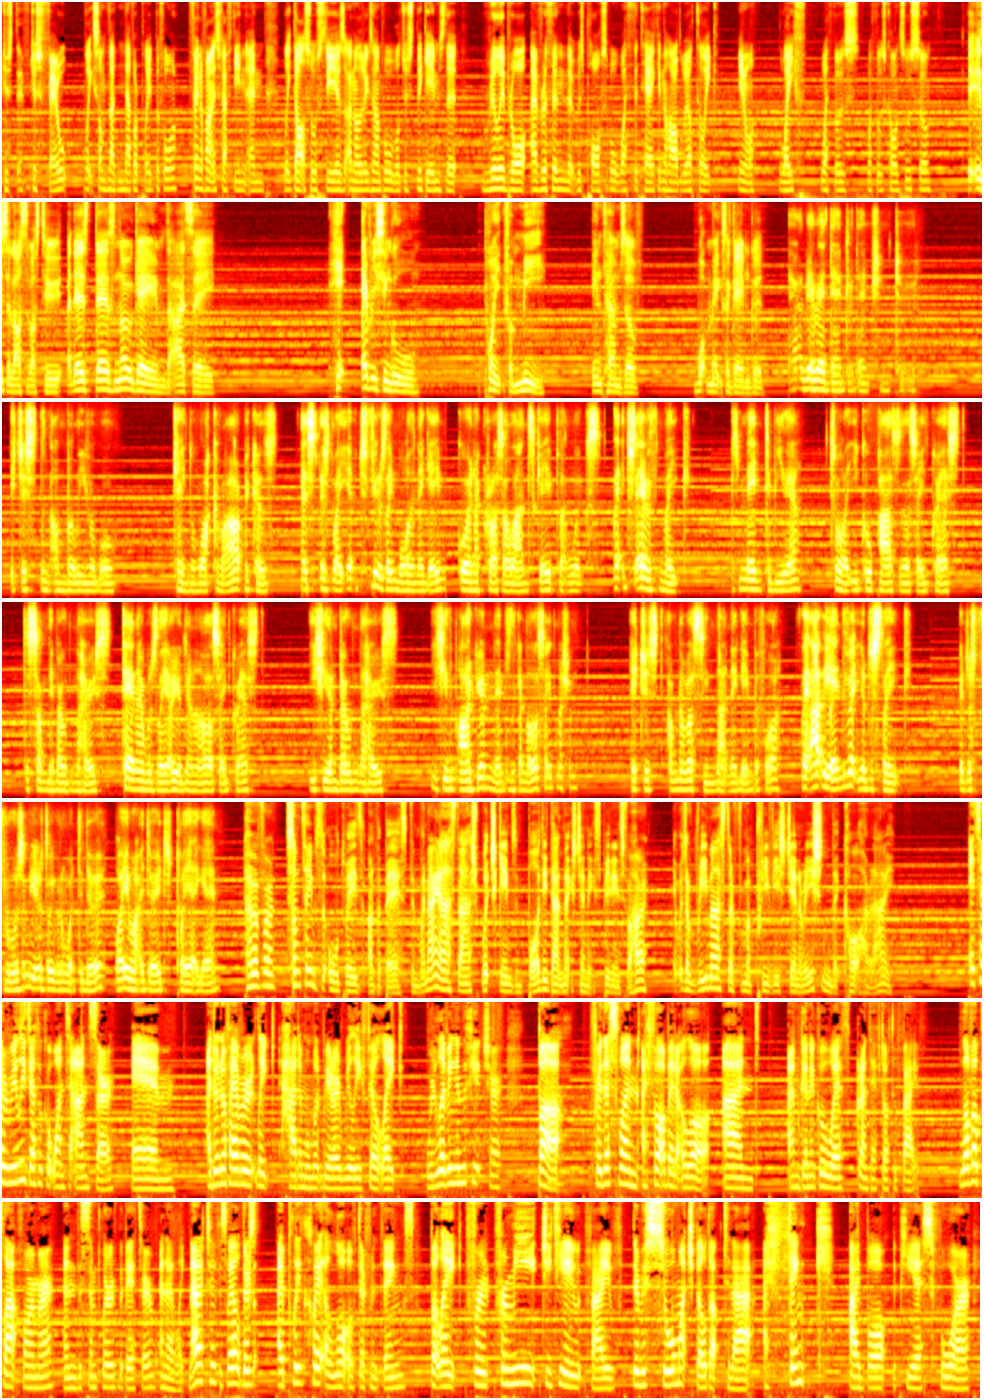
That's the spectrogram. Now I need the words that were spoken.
just, it just felt like something I'd never played before. Final Fantasy 15 and like Dark Souls 3 is another example. Were just the games that really brought everything that was possible with the tech and the hardware to like you know life with those with those consoles so. It is the last of us 2 there's there's no game that i'd say hit every single point for me in terms of what makes a game good. Yeah, red dead redemption 2 it's just an unbelievable kind of work of art because it's, it's like it feels like more than a game going across a landscape that looks like just everything like it's meant to be there. So like you go past as a side quest to somebody building the house. Ten hours later you're doing another side quest. You see them building the house. You see them arguing then there's like another side mission. It just I've never seen that in a game before. Like at the end of it you're just like you're just frozen, you just don't even know what to do. All you want to do is just play it again. However, sometimes the old ways are the best, and when I asked Ash which games embodied that next gen experience for her, it was a remaster from a previous generation that caught her eye. It's a really difficult one to answer. Um, I don't know if I ever like had a moment where I really felt like we're living in the future, but for this one, I thought about it a lot, and I'm gonna go with Grand Theft Auto 5. Love a platformer, and the simpler the better, and I like narrative as well. There's I played quite a lot of different things, but like for for me, GTA 5, there was so much build up to that. I think I bought the PS4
